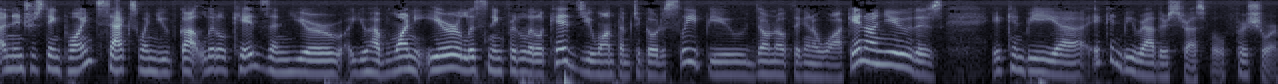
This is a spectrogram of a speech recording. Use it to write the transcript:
an interesting point. Sex when you've got little kids and you're you have one ear listening for the little kids. You want them to go to sleep. You don't know if they're going to walk in on you. There's it can be uh, it can be rather stressful for sure.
